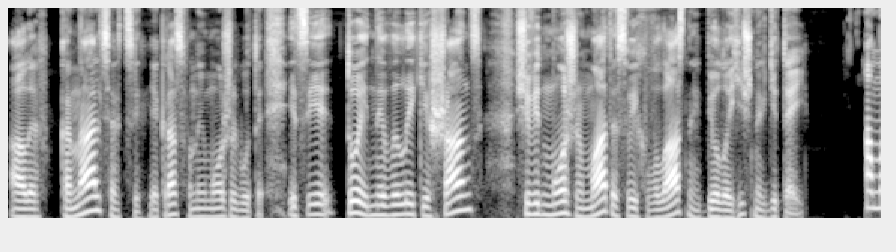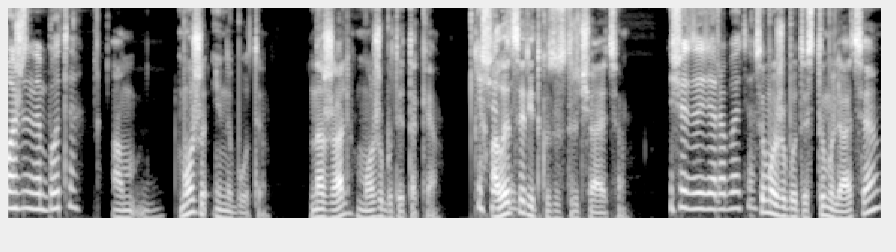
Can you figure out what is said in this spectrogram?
Але в канальцях цих якраз вони можуть бути. І це є той невеликий шанс, що він може мати своїх власних біологічних дітей. А може не бути? А може і не бути. На жаль, може бути і таке. І Але тоді? це рідко зустрічається. І що тоді робити? Це може бути стимуляція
